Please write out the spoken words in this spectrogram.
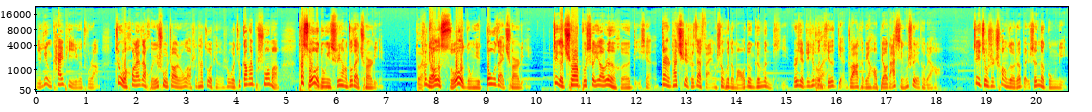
你另开辟一个土壤。就是我后来在回溯赵丽蓉老师他作品的时候，我就刚才不说吗？他所有东西实际上都在圈里，对他聊的所有的东西都在圈里。这个圈不涉及到任何的底线，但是他确实在反映社会的矛盾跟问题，而且这些问题的点抓特别好，表达形式也特别好。这就是创作者本身的功力，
